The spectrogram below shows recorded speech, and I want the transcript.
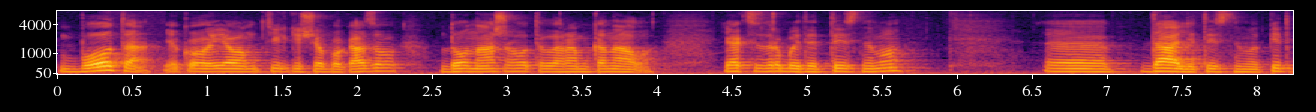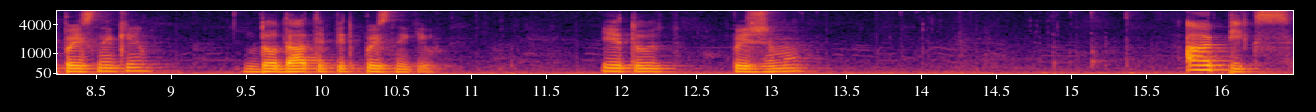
бота, якого я вам тільки що показував, до нашого телеграм-каналу. Як це зробити? Тиснемо. Е, Далі тиснемо підписники. Додати підписників. І тут пишемо Apix.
